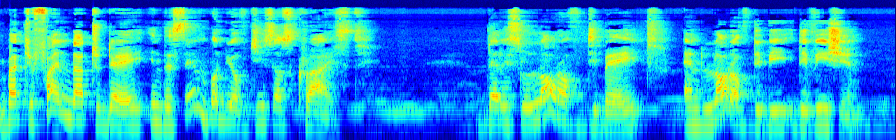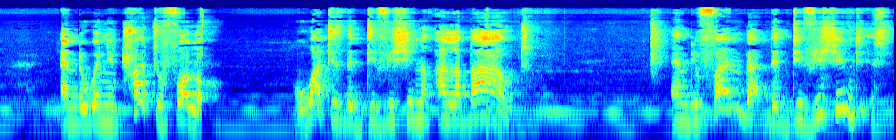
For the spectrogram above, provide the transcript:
But you find that today in the same body of Jesus Christ, there is a lot of debate and a lot of division. And when you try to follow, what is the division all about? And you find that the division is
